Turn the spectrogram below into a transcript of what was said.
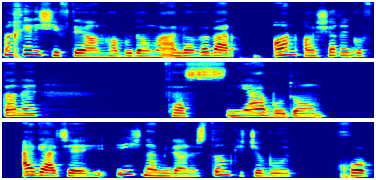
من خیلی شیفته آنها بودم و علاوه بر آن عاشق گفتن تصنیه بودم. اگرچه هیچ نمی‌دانستم که چه بود. خب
